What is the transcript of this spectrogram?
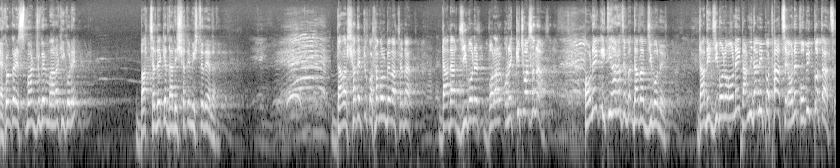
এখনকার স্মার্ট যুগের মারা কি করে? বাচ্চাদেরকে দাদির সাথে মিশতে দেয় না। দাদার সাথে একটু কথা বলবে বাচ্চাটা। দাদার জীবনে বলার অনেক কিছু আছে না? অনেক ইতিহাস আছে দাদার জীবনে। দাদির জীবনে অনেক দামি দামি কথা আছে অনেক অভিজ্ঞতা আছে।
